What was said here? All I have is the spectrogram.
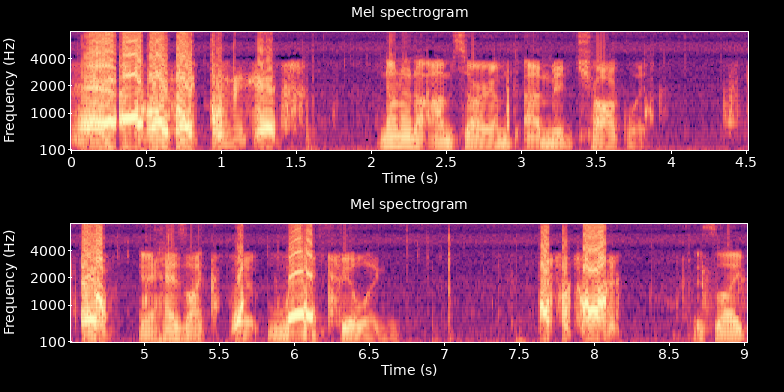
Yeah, I've always liked lemon heads. No, no, no. I'm sorry. I'm, I meant chocolate. And it has like a lemon filling. that's retarded. It's like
